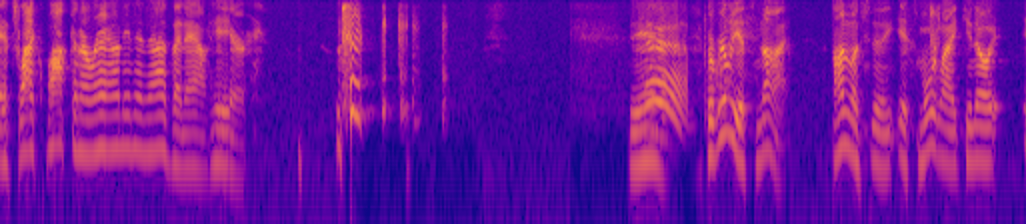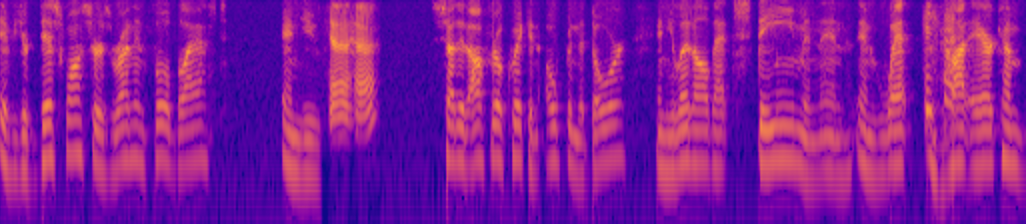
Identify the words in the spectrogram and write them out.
It's like walking around in an oven out here. Yeah. But really, it's not. Honestly, it's more like you know, if your dishwasher is running full blast, and you Uh huh. shut it off real quick and open the door, and you let all that steam and and, and wet and hot air come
